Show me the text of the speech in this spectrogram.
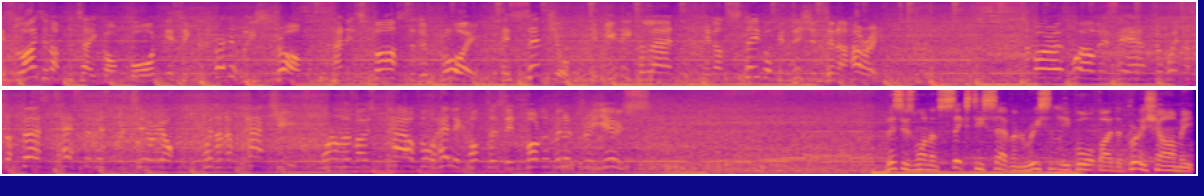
it's light enough to take on board, it's incredibly strong, and it's fast to deploy. Essential if you need to land in unstable conditions in a hurry. Tomorrow's World is here to witness the first test of this material with an Apache, one of the most powerful helicopters in modern military use. This is one of 67 recently bought by the British Army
